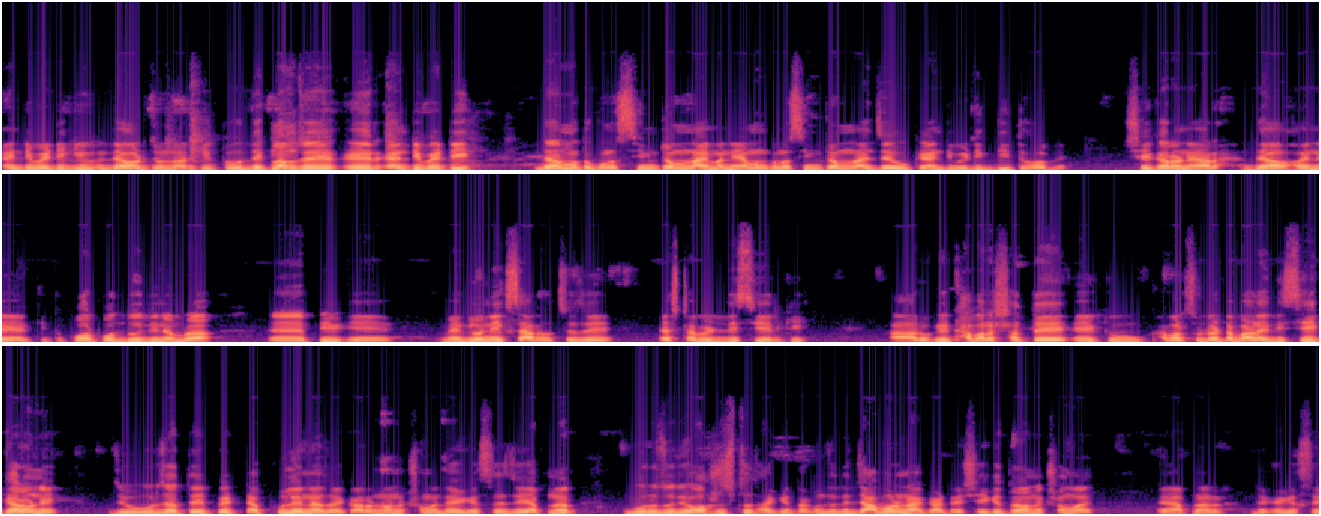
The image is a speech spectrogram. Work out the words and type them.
অ্যান্টিবায়োটিক দেওয়ার জন্য আর কি। তো দেখলাম যে এর অ্যান্টিবায়োটিক দেওয়ার মতো কোনো সিমটম নাই মানে এমন কোনো সিমটম নাই যে ওকে অ্যান্টিবায়োটিক দিতে হবে। সে কারণে আর দেওয়া হয় নাই আর কি। তো পরপর দুই দিন আমরা ম্যাগলোনিক্স আর হচ্ছে যে অ্যাস্টাবেট দিছি আর কি। আর ওকে খাবারের সাথে একটু খাবার সোডাটা বাড়াই দিছি এই কারণে যে ওর যাতে পেটটা ফুলে না যায়। কারণ অনেক সময় দেখা গেছে যে আপনার গরু যদি অসুস্থ থাকে, তখন যদি জাবর না কাটে, সেক্ষেত্রে অনেক সময় আপনার দেখা গেছে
